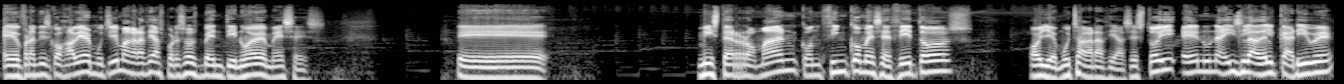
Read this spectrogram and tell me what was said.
Eh, Francisco Javier, muchísimas gracias por esos 29 meses. Mr. Román con 5 mesecitos. Oye, muchas gracias. Estoy en una isla del Caribe,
